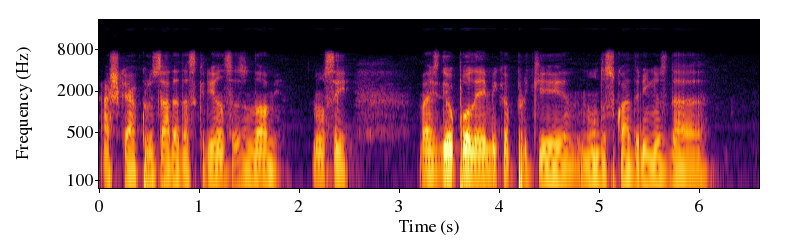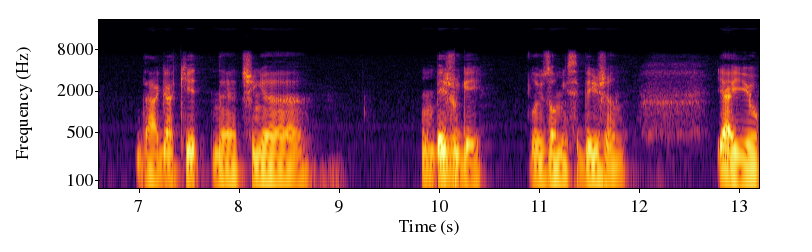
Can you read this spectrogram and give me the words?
acho que é a Cruzada das Crianças o nome, não sei. Mas deu polêmica porque num dos quadrinhos da da HQ, né, tinha um beijo gay, dois homens se beijando. E aí o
